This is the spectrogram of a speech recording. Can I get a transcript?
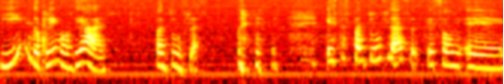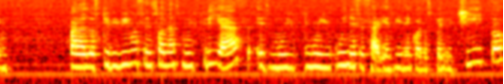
y lo primordial, pantuflas. Estas pantuflas que son eh, para los que vivimos en zonas muy frías, es muy, muy, muy necesarias. Vienen con los peluchitos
